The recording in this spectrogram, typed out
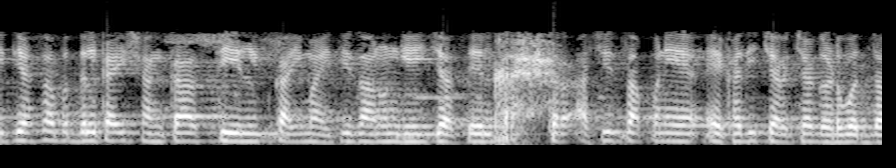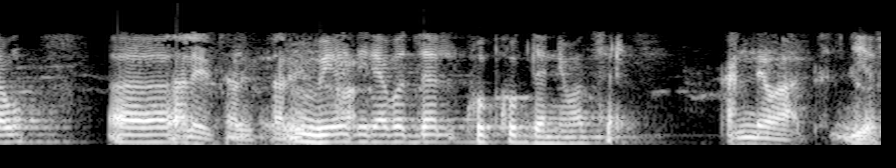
इतिहासाबद्दल काही शंका असतील काही माहिती जाणून घ्यायची असेल तर अशीच आपण एखादी चर्चा घडवत जाऊ. चालेल, चालेल. वेळ दिल्याबद्दल खूप खूप धन्यवाद सर धन्यवाद. येस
